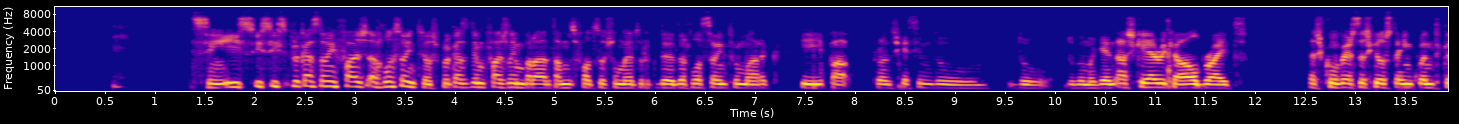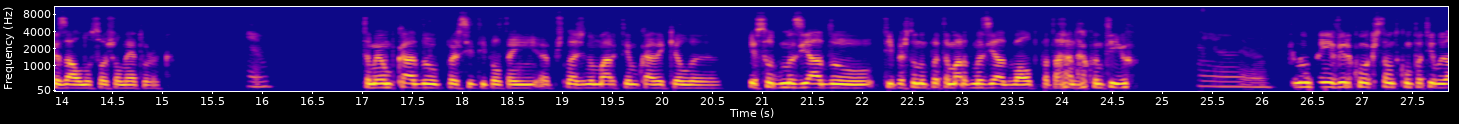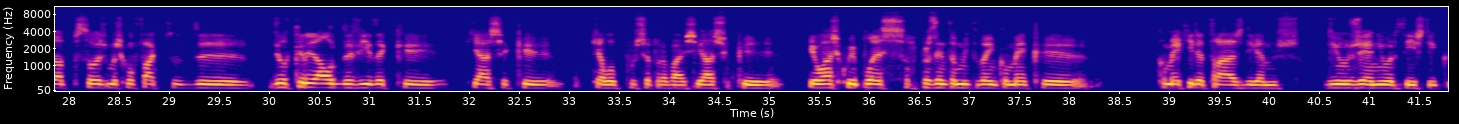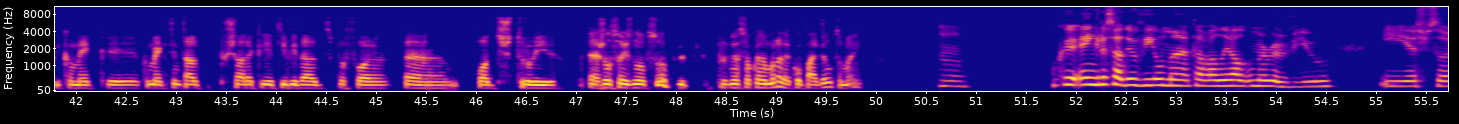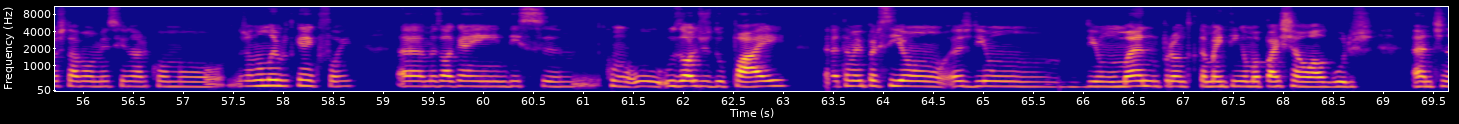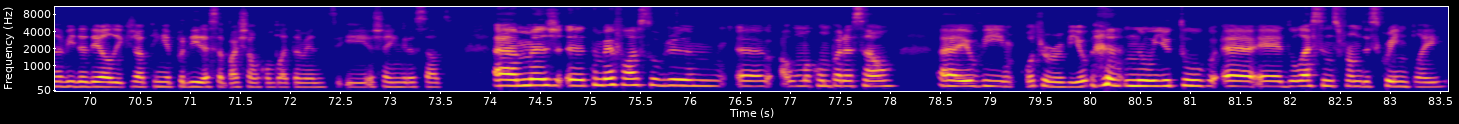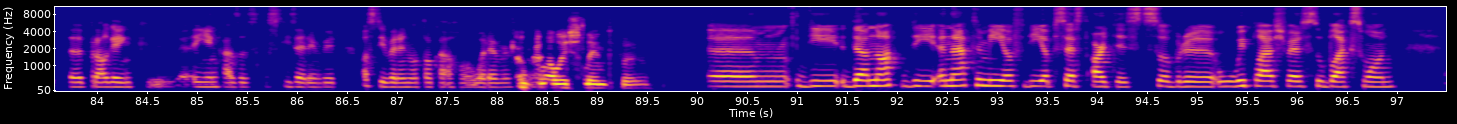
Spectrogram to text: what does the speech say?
Sim, isso, isso, isso por acaso também faz a relação entre eles, por acaso até me faz lembrar, estávamos a falar do social network, da, da relação entre o Mark e pá, pronto, esqueci-me do, do, do nome again. Acho que é Erika Albright, as conversas que eles têm enquanto casal no social network. É. Também é um bocado parecido, tipo, ele tem, a personagem do Mark tem um bocado aquele, eu sou demasiado, tipo, eu estou num patamar demasiado alto para estar a andar contigo. É. Que não tem a ver com a questão de compatibilidade de pessoas, mas com o facto de, de ele querer algo da vida que, que acha que, que ela o puxa para baixo e acho que eu acho que o Whiplash representa muito bem como é que como é que ir atrás, digamos, de um gênio artístico e como é que, como é que tentar puxar a criatividade para fora uh, pode destruir as relações de uma pessoa, porque, não é só com a namorada, é com o pai dele também. Hum. O que é engraçado, eu vi uma, estava a ler alguma review e as pessoas estavam a mencionar como, já não me lembro de quem é que foi, uh, mas alguém disse como o, os olhos do pai uh, também pareciam as de um, de um humano, pronto, que também tinha uma paixão, algures, antes na vida dele e que já tinha perdido essa paixão completamente e achei engraçado. Uh, mas uh, também a falar sobre uh, uma comparação, eu vi outra review no YouTube, é do Lessons from the Screenplay, para alguém que aí em casa, se quiserem ver, ou se estiverem no autocarro ou whatever. É um canal excelente para. Um, the, the, not, the Anatomy of the Obsessed Artist sobre o Whiplash versus o Black Swan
